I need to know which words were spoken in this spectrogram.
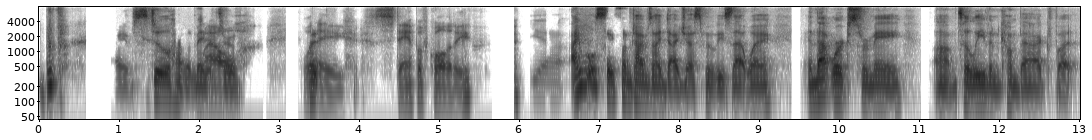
I have still haven't made wow. it through. What But- a stamp of quality. Yeah, I will say sometimes I digest movies that way, and that works for me um, to leave and come back. But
